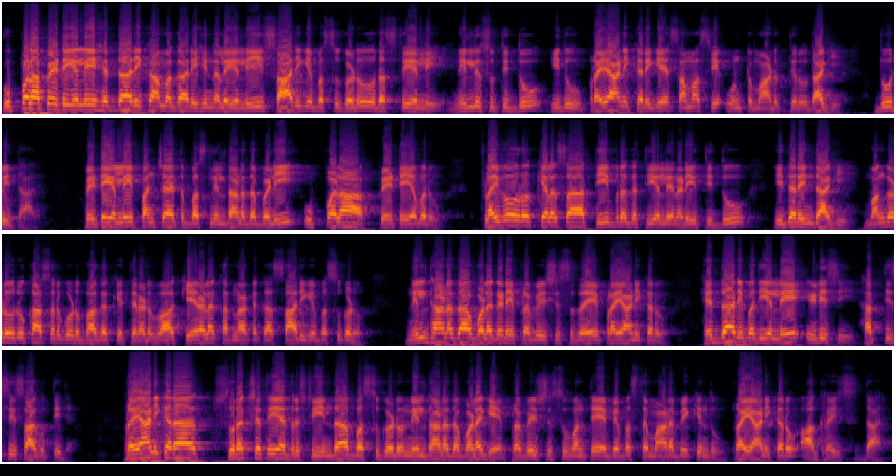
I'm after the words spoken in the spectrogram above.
ಉಪ್ಪಳಪೇಟೆಯಲ್ಲಿ ಹೆದ್ದಾರಿ ಕಾಮಗಾರಿ ಹಿನ್ನೆಲೆಯಲ್ಲಿ ಸಾರಿಗೆ ಬಸ್ಸುಗಳು ರಸ್ತೆಯಲ್ಲಿ ನಿಲ್ಲಿಸುತ್ತಿದ್ದು ಇದು ಪ್ರಯಾಣಿಕರಿಗೆ ಸಮಸ್ಯೆ ಉಂಟು ಮಾಡುತ್ತಿರುವುದಾಗಿ ದೂರಿದ್ದಾರೆ ಪೇಟೆಯಲ್ಲಿ ಪಂಚಾಯತ್ ಬಸ್ ನಿಲ್ದಾಣದ ಬಳಿ ಉಪ್ಪಳ ಪೇಟೆಯವರು ಫ್ಲೈಓವರ್ ಕೆಲಸ ತೀವ್ರಗತಿಯಲ್ಲಿ ನಡೆಯುತ್ತಿದ್ದು ಇದರಿಂದಾಗಿ ಮಂಗಳೂರು ಕಾಸರಗೋಡು ಭಾಗಕ್ಕೆ ತೆರಳುವ ಕೇರಳ ಕರ್ನಾಟಕ ಸಾರಿಗೆ ಬಸ್ಸುಗಳು ನಿಲ್ದಾಣದ ಒಳಗಡೆ ಪ್ರವೇಶಿಸದೆ ಪ್ರಯಾಣಿಕರು ಹೆದ್ದಾರಿ ಬದಿಯಲ್ಲೇ ಇಳಿಸಿ ಹತ್ತಿಸಿ ಸಾಗುತ್ತಿದೆ. ಪ್ರಯಾಣಿಕರ ಸುರಕ್ಷತೆಯ ದೃಷ್ಟಿಯಿಂದ ಬಸ್ಸುಗಳು ನಿಲ್ದಾಣದ ಒಳಗೆ ಪ್ರವೇಶಿಸುವಂತೆ ವ್ಯವಸ್ಥೆ ಮಾಡಬೇಕೆಂದು ಪ್ರಯಾಣಿಕರು ಆಗ್ರಹಿಸಿದ್ದಾರೆ.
